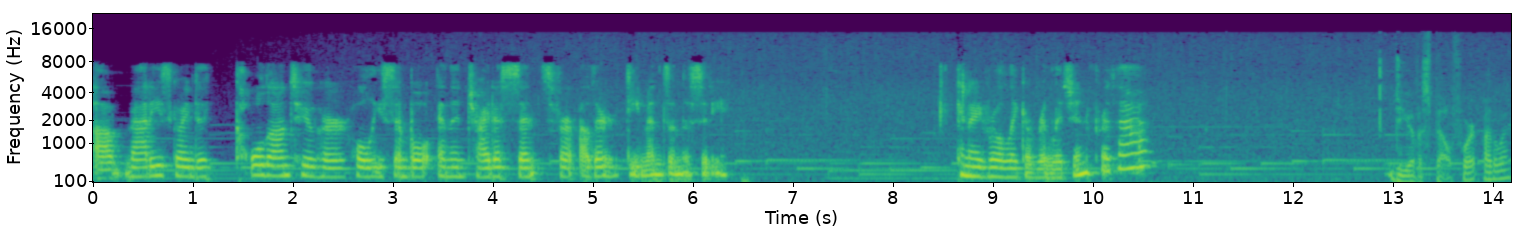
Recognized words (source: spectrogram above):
Um, Maddy's going to hold on to her holy symbol and then try to sense for other demons in the city. Can I roll like a religion for that? Do you have a spell for it, by the way?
